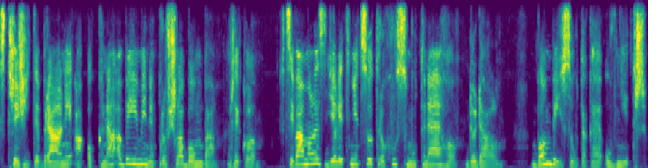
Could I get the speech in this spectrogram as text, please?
Střežíte brány a okna, aby jimi neprošla bomba, řekl. Chci vám ale sdělit něco trochu smutného, dodal. Bomby jsou také uvnitř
